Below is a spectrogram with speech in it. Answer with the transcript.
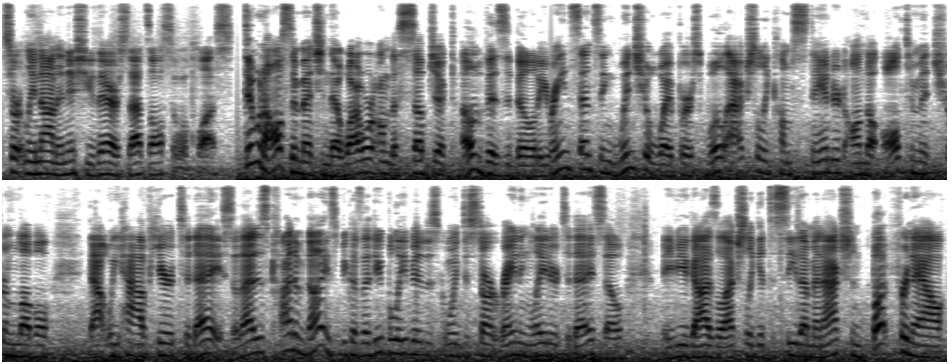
certainly not an issue there. So that's also a plus. Did want to also mention that while we're on the subject of visibility, rain sensing windshield wipers will actually come standard on the ultimate trim level that we have here today. So that is kind of nice because I do believe it is going to start raining later today. So maybe you guys will actually get to see them in action. But for now,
